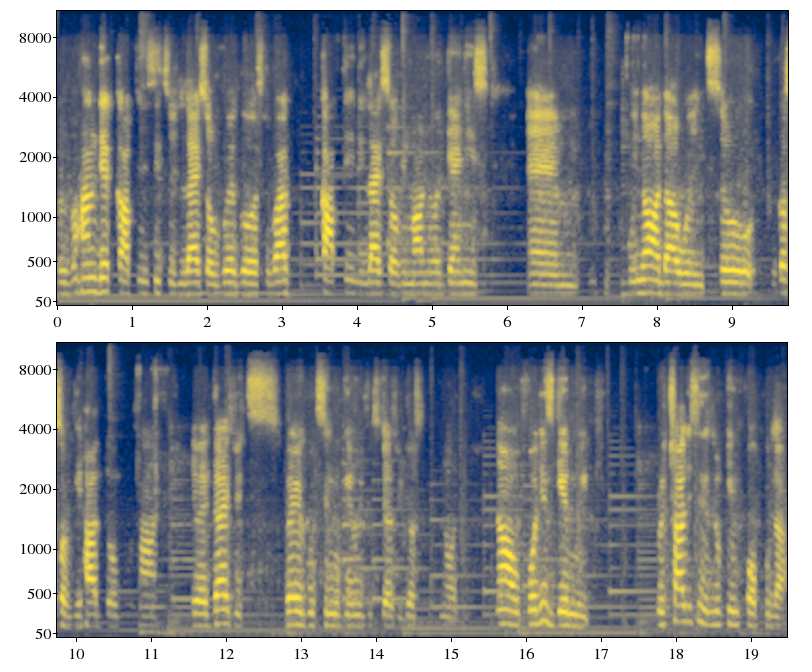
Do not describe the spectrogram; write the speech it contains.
we've handed captaincy to the likes of Weghorst, we've had captain the likes of Emmanuel Dennis, um, we know how that went. So because of the hard doubles and there were guys with very good single game fixtures we just ignored. Now for this game week, Richarlison is looking popular.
